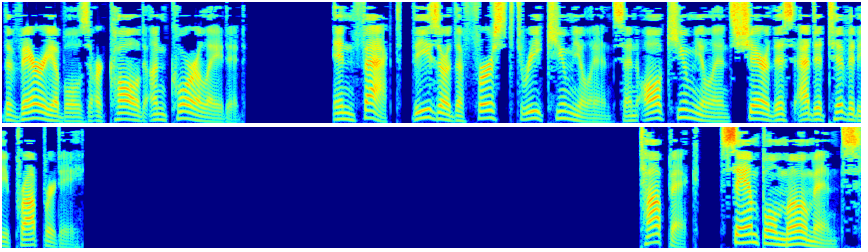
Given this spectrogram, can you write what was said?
the variables are called uncorrelated. In fact, these are the first three cumulants and all cumulants share this additivity property. Topic: Sample moments.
